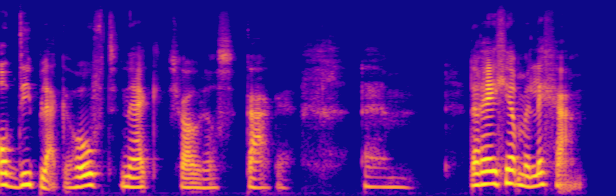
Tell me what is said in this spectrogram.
Op die plekken, hoofd, nek, schouders, kaken. Um, daar reageert mijn lichaam.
